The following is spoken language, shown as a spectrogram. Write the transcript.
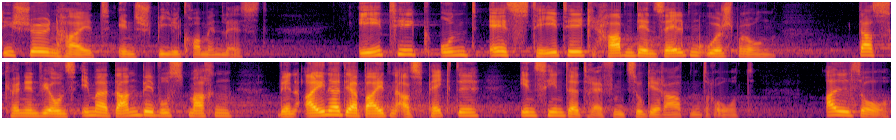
die Schönheit ins Spiel kommen lässt. Ethik und Ästhetik haben denselben Ursprung. Das können wir uns immer dann bewusst machen, wenn einer der beiden Aspekte ins Hintertreffen zu geraten droht. Also,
